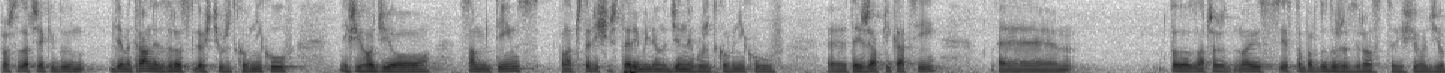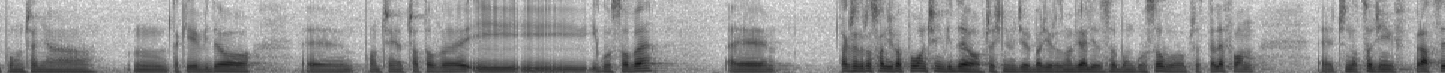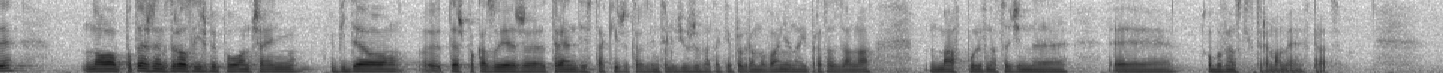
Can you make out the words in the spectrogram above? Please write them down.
proszę zobaczyć, jaki był diametralny wzrost ilości użytkowników, jeśli chodzi o sam Teams. Ponad 44 miliony dziennych użytkowników e, tejże aplikacji. E, To oznacza, że no jest, jest to bardzo duży wzrost, jeśli chodzi o połączenia mm, takie wideo, e, połączenia czatowe i, i, i głosowe. Także wzrosła liczba połączeń wideo. Wcześniej ludzie bardziej rozmawiali ze sobą głosowo, przez telefon, czy na co dzień w pracy. No, potężny wzrost liczby połączeń wideo e, też pokazuje, że trend jest taki, że coraz więcej ludzi używa takie programowanie, no i praca zdalna ma wpływ na codzienne e, obowiązki, które mamy w pracy.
